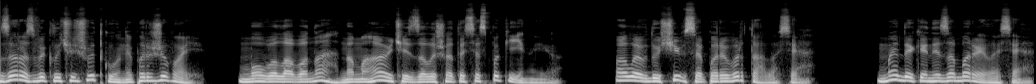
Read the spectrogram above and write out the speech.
Зараз викличу швидку, не переживай, мовила вона, намагаючись залишатися спокійною, але в душі все переверталося. Медики не забарилися.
